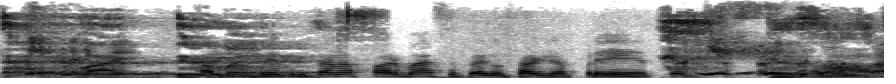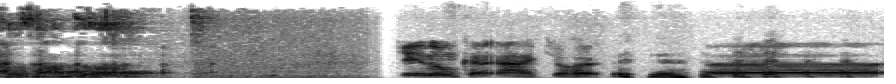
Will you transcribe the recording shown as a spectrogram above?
é, Vai. eu Aproveita que tá na farmácia, pega um sarja preta. exato exato exato Quem nunca? Ah, que horror. Ah,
